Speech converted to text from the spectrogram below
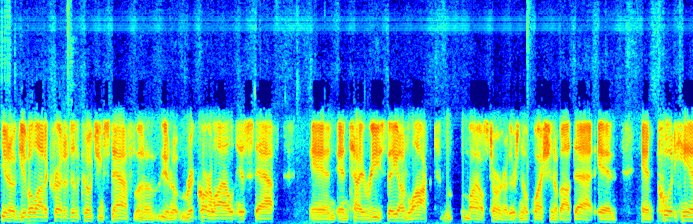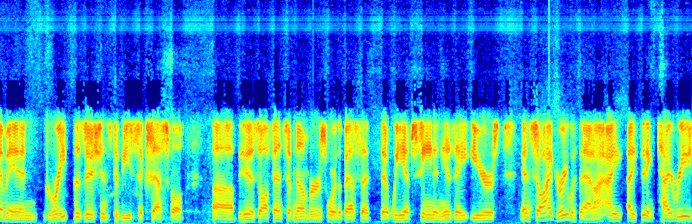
you know, give a lot of credit to the coaching staff. Uh, you know, Rick Carlisle and his staff, and and Tyrese. They unlocked Miles Turner. There's no question about that, and and put him in great positions to be successful. Uh, his offensive numbers were the best that that we have seen in his eight years, and so I agree with that. I I, I think Tyrese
